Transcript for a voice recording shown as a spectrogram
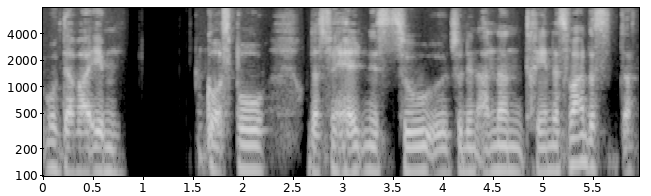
Und da war eben Gospo und das Verhältnis zu, zu den anderen Trainern, das war, das, das,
